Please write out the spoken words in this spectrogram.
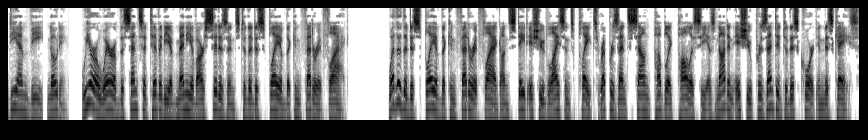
DMV, noting, we are aware of the sensitivity of many of our citizens to the display of the Confederate flag. Whether the display of the Confederate flag on state-issued license plates represents sound public policy is not an issue presented to this court in this case.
